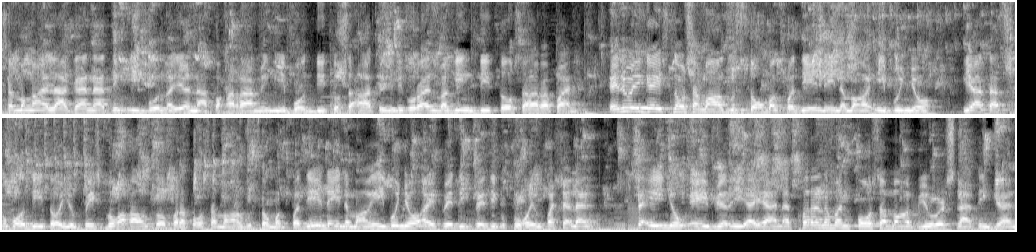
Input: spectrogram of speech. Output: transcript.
sa mga alaga nating ibon. Ayan, napakaraming ibon dito sa ating likuran, maging dito sa harapan. Anyway guys, no, sa mga gustong magpa-DNA ng mga ibon nyo, i-attach ko po dito yung Facebook account ko para po sa mga gustong magpa-DNA ng mga ibon nyo ay pwede, pwede ko po kayong pasyalan sa inyong aviary. Ayan. At para naman po sa mga viewers natin dyan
